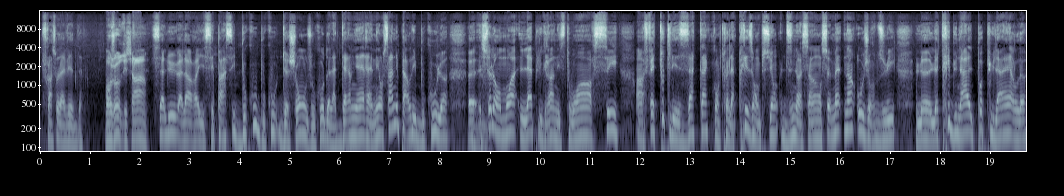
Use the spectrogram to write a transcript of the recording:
François David. Bonjour Richard. Salut. Alors, il s'est passé beaucoup, beaucoup de choses au cours de la dernière année. On s'en est parlé beaucoup. Là. Euh, mm-hmm. Selon moi, la plus grande histoire, c'est en fait toutes les attaques contre la présomption d'innocence. Maintenant, aujourd'hui, le, tribunal populaire, là,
